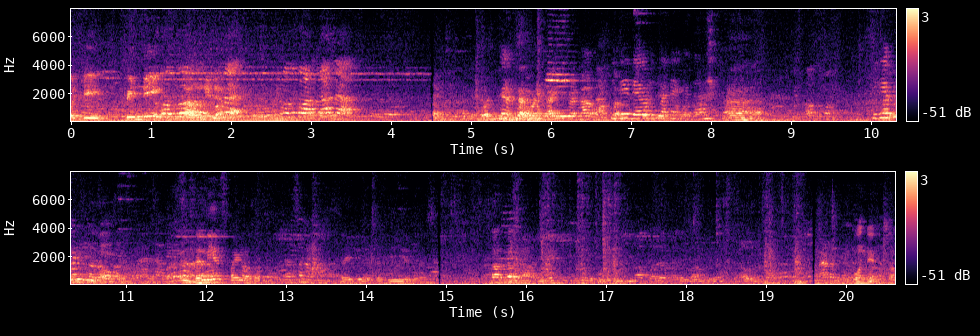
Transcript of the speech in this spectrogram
వచ్చి పిండి. ఇది దేవుడి పనే కదా ఇది ఎప్పటి నుంచి? వేల్ మురుగునికి వేల్ कौन देना था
